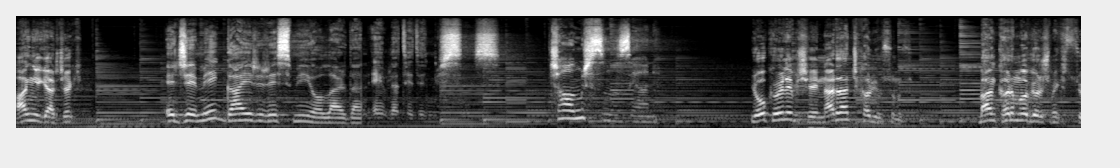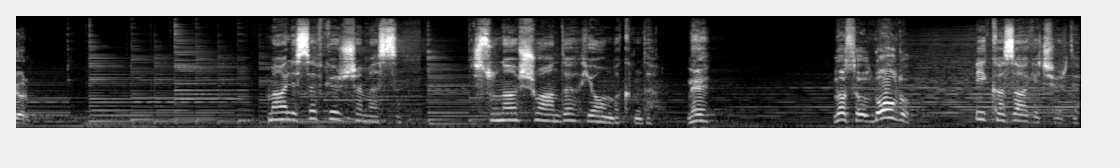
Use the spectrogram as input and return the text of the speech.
Hangi gerçek? Ecem'i gayri resmi yollardan evlat edinmişsiniz. Çalmışsınız yani. Yok öyle bir şey. Nereden çıkarıyorsunuz? Ben karımla görüşmek istiyorum. Maalesef görüşemezsin. Suna şu anda yoğun bakımda. Ne? Nasıl? Ne oldu? Bir kaza geçirdi.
